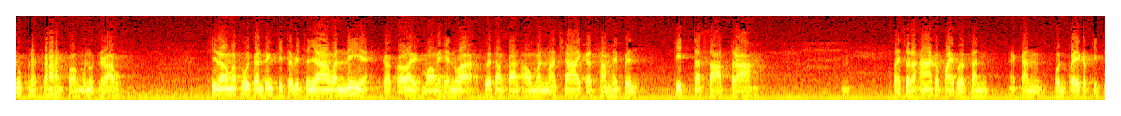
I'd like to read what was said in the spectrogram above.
ทุกประการของมนุษย์เรา ที่เรามาพูดกันถึงจิตวิทยาวันนี้ ก็ขอให้มองให้เห็นว่า เพื่อต้องการเอามันมาใช้กระทำให้เป็นจิตศาสตราใส่สระอาเข้าไปเพื่อกันการปนไปกับจิต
